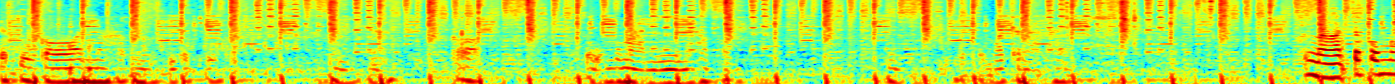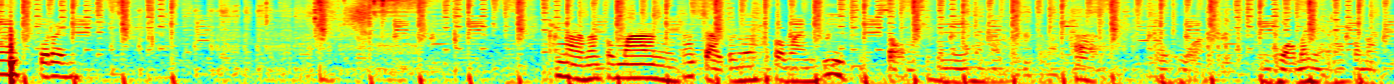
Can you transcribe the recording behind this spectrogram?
กาจูก่อนนะครับนี่ปีกาจูนี่นะก็สูงประมาณนี้นะครับผมเดี๋ยวผมวัดขนาดให้ ขนาดจะประมาณตัวอะไรขนาดมันประมาณถ้าจ่ายตัวนี้ประมาณ 22เซนติเมตรนะครับถ้าเอาหัวหัวมันเนี่ยนะครับประมาณ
